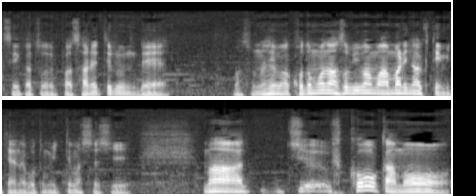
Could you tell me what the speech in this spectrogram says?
生活をやっぱされてるんで、まあ、その辺は子供の遊び場もあまりなくてみたいなことも言ってましたしまあ福岡も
